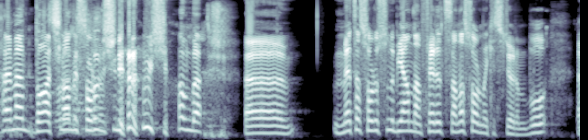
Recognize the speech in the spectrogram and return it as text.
hemen doğaçlama bir soru soralım. düşünüyorum şu anda. Düşün. Ee, meta sorusunu bir yandan Ferit sana sormak istiyorum. Bu e,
